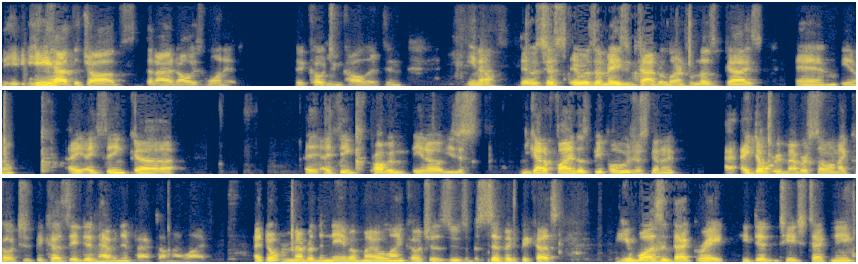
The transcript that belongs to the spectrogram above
he, he had the jobs that I had always wanted to coach in mm. college. And, you know, it was just, it was an amazing time to learn from those guys. And, you know, I, I think, uh, I, I think probably, you know, you just, you got to find those people who are just going to I don't remember some of my coaches because they didn't have an impact on my life. I don't remember the name of my O line coach at Azusa Pacific because he wasn't that great. He didn't teach technique,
